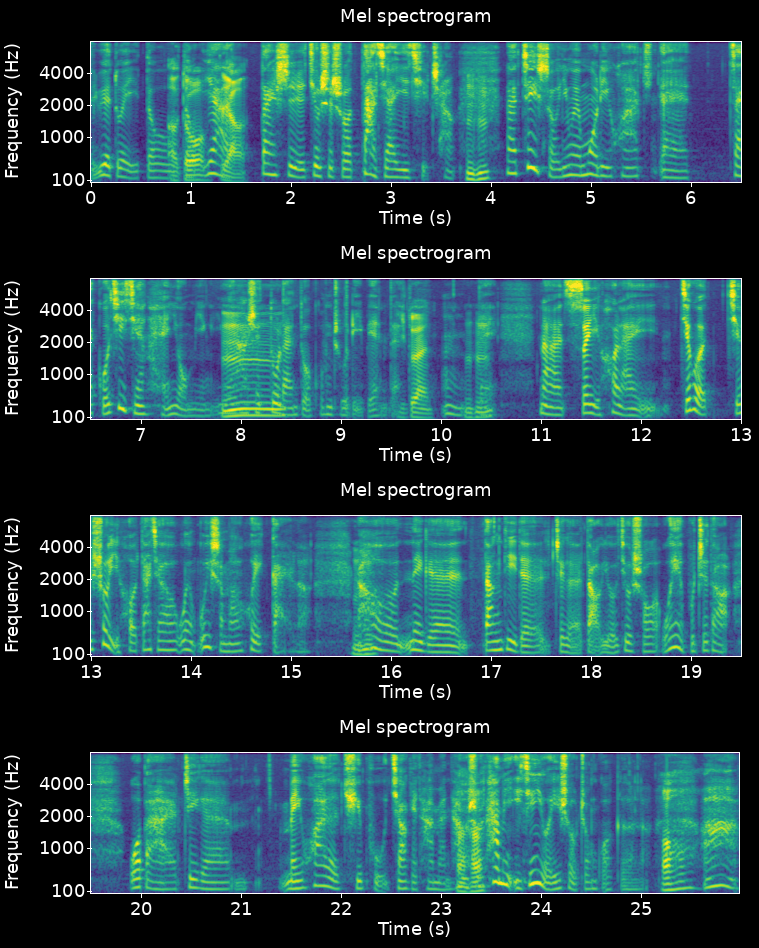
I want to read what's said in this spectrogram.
乐队都、哦都一样但是就是说大家一起唱。嗯、那这首因为《茉莉花》呃，在国际间很有名，因为她是杜兰朵公主里边的。一段，嗯，对。那所以后来结果结束以后，大家问为什么会改了，然后那个当地的这个导游就说：“我也不知道。”我把这个梅花的曲谱交给他们，他们说他们已经有一首中国歌了。哦，啊，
